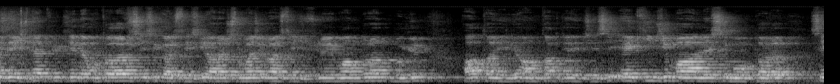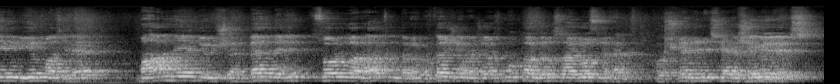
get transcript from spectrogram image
izleyiciler, Türkiye'de Muhtarların Sesi Gazetesi, araştırmacı gazeteci Süleyman Duran bugün Altay ili Antakya ilçesi Ekinci Mahallesi muhtarı Selim Yılmaz ile mahalleye dönüşen beldenin sorunları hakkında röportaj yapacağız. Muhtarlığınız hayırlı olsun efendim. Hoş geldiniz. Teşekkür ederiz.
